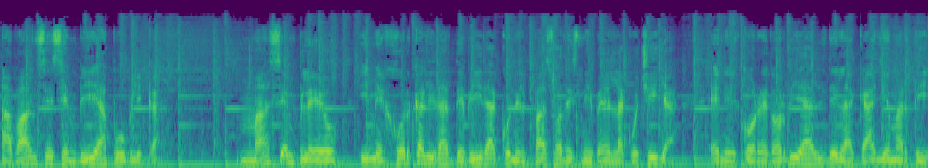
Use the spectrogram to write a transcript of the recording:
Avances en vía pública. Más empleo y mejor calidad de vida con el paso a desnivel La Cuchilla, en el corredor vial de la calle Martí.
